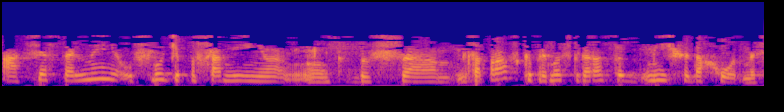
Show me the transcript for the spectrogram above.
а все остальные услуги по сравнению как бы, с э, заправкой приносят гораздо меньшую доходность.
